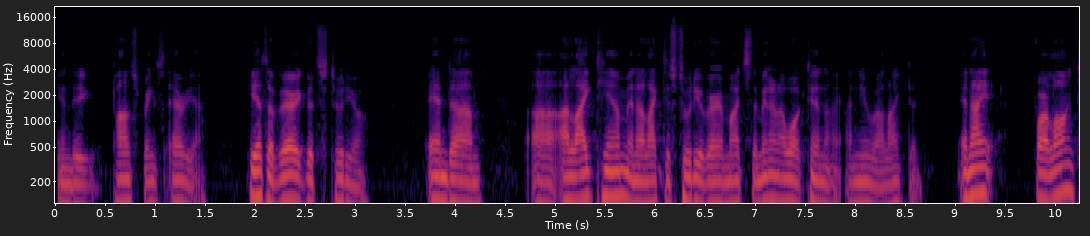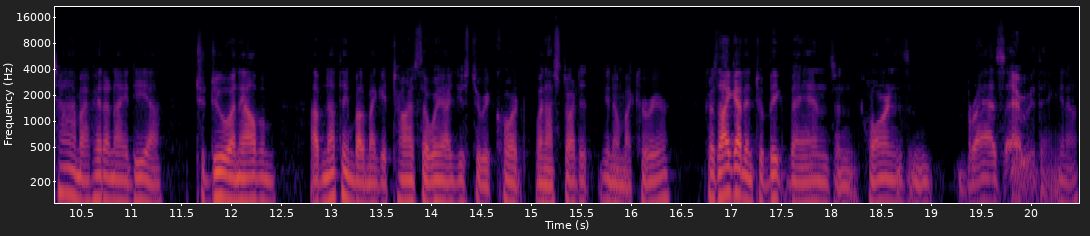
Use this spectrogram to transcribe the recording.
in the Palm Springs area. He has a very good studio, and um, uh, I liked him and I liked the studio very much. The minute I walked in, I, I knew I liked it. And I, for a long time, I've had an idea to do an album of nothing but my guitars, the way I used to record when I started, you know, my career. Because I got into big bands and horns and brass, everything, you know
